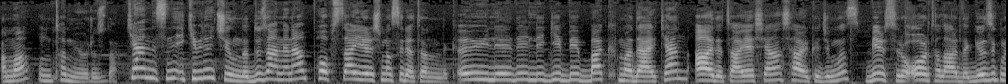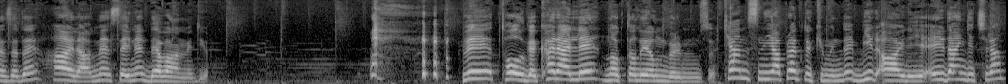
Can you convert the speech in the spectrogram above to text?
ama unutamıyoruz da. Kendisini 2003 yılında düzenlenen Popstar yarışmasıyla tanıdık. Öyle deli gibi bakma derken adeta yaşayan şarkıcımız bir süre ortalarda gözükmese de hala mesleğine devam ediyor. Ve Tolga Karel'le noktalayalım bölümümüzü. Kendisini Yaprak Dökümü'nde bir aileyi elden geçiren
